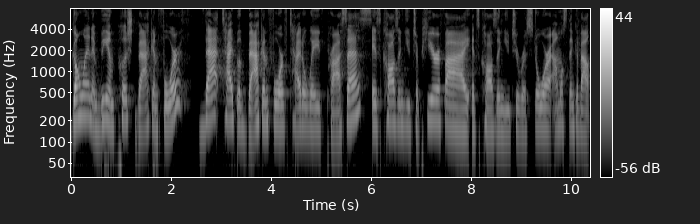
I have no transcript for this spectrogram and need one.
going and being pushed back and forth, that type of back and forth tidal wave process is causing you to purify, it's causing you to restore. I almost think about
